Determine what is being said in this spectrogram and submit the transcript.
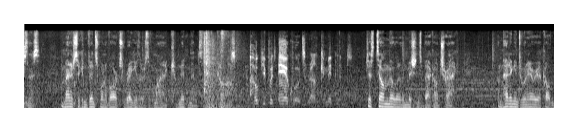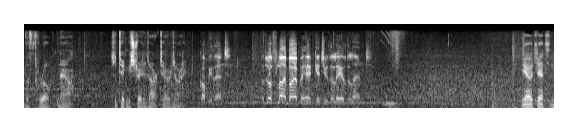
Business. I managed to convince one of ARC's regulars of my commitment to the cause. I hope you put air quotes around commitment. Just tell Miller the mission's back on track. I'm heading into an area called the Throat now. Should take me straight into Ark territory. Copy that. I'll do a flyby up ahead, get you the lay of the land. You know, Jensen.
